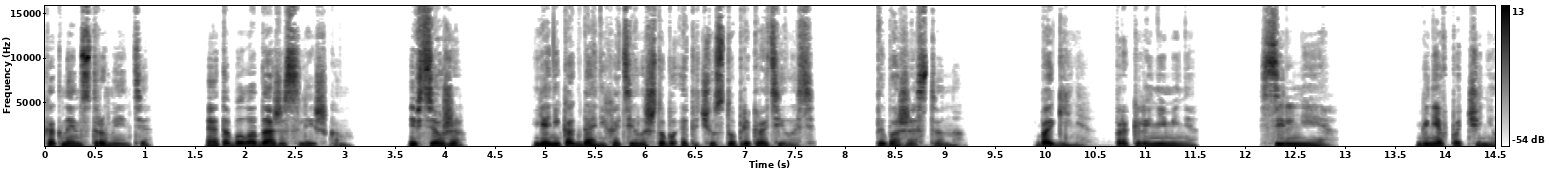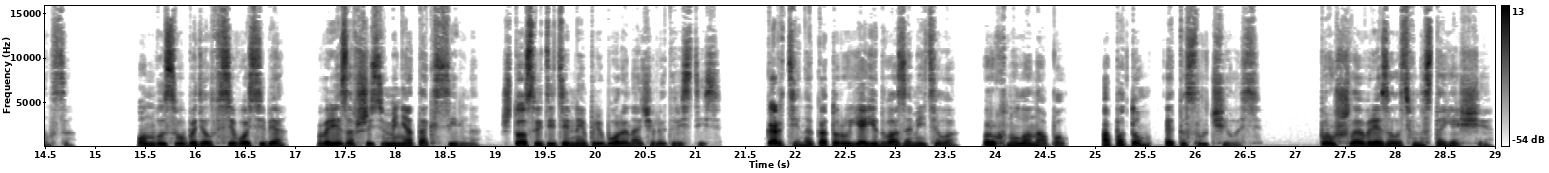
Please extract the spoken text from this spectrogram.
как на инструменте. Это было даже слишком. И все же я никогда не хотела, чтобы это чувство прекратилось. Ты божественна. Богиня, прокляни меня. Сильнее. Гнев подчинился. Он высвободил всего себя, врезавшись в меня так сильно, что осветительные приборы начали трястись. Картина, которую я едва заметила, рухнула на пол. А потом это случилось. Прошлое врезалось в настоящее,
